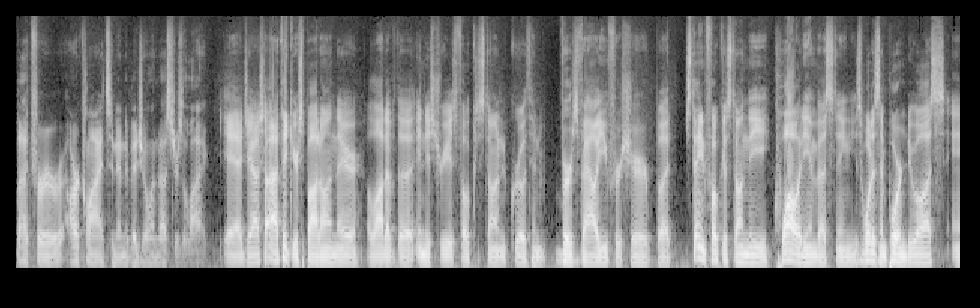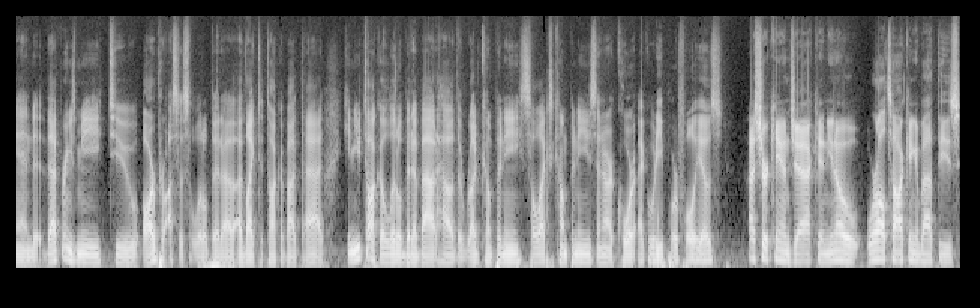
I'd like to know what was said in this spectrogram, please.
but for our clients and individual investors alike. Yeah, Josh, I think you're spot on there. A lot of the industry is focused on growth and versus value for sure, but staying focused on the quality investing is what is important to us. And that brings me to our process a little bit. I'd like to talk about that. Can you talk a little bit about how the Rudd Company selects companies in our core equity portfolios? I sure can, Jack. And you know, we're all talking about these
